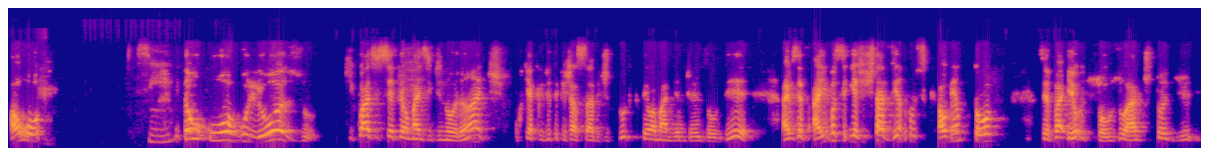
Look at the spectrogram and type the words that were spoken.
ao outro. Sim. Então, o orgulhoso, que quase sempre é o mais ignorante, porque acredita que já sabe de tudo, que tem uma maneira de resolver, aí você, aí você e a gente está vendo como aumentou. Você vai, eu sou usuário de, de,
